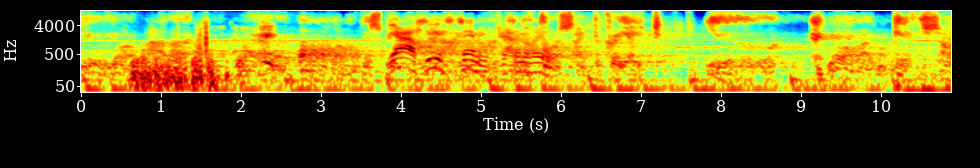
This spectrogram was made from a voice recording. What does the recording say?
You your power. I'm looking at this Yeah, see, it's Sammy. It's Samuel Hayden. foresight to create. You. Your gifts are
